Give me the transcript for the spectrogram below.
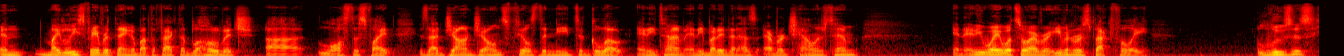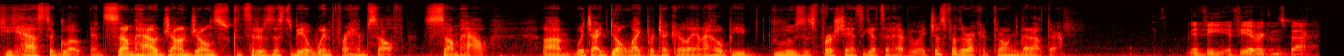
And my least favorite thing about the fact that Blachowicz uh, lost this fight is that Jon Jones feels the need to gloat anytime anybody that has ever challenged him in any way whatsoever, even respectfully, loses, he has to gloat. And somehow Jon Jones considers this to be a win for himself. Somehow. um, which I don't like particularly, and I hope he loses first chance against that heavyweight. Just for the record, throwing that out there. If he if he ever comes back.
